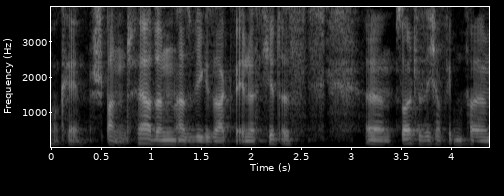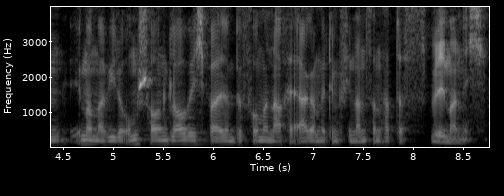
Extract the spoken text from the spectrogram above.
okay, spannend. Ja, dann, also wie gesagt, wer investiert ist, äh, sollte sich auf jeden Fall immer mal wieder umschauen, glaube ich, weil bevor man nachher Ärger mit dem Finanzamt hat, das will man nicht.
